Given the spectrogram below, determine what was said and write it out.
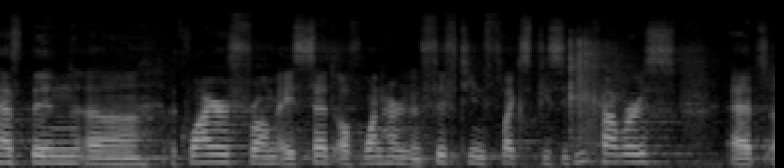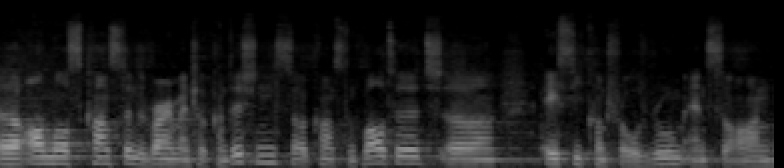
have been uh, acquired from a set of 115 flex PCB covers at uh, almost constant environmental conditions, so constant voltage, uh, AC controlled room, and so on.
